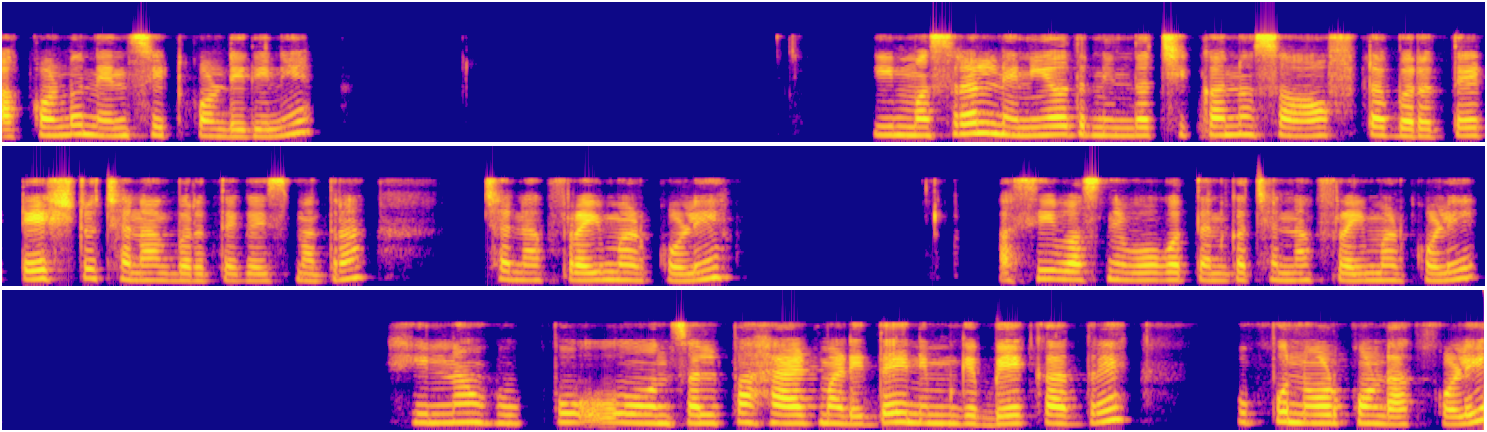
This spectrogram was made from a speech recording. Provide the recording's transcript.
ಹಾಕ್ಕೊಂಡು ನೆನೆಸಿಟ್ಕೊಂಡಿದ್ದೀನಿ ಈ ಮೊಸರಲ್ಲಿ ನೆನೆಯೋದ್ರಿಂದ ಚಿಕನ್ನು ಸಾಫ್ಟಾಗಿ ಬರುತ್ತೆ, ಟೇಸ್ಟು ಚೆನ್ನಾಗಿ ಬರುತ್ತೆ ಗೈಸ್ ಮಾತ್ರ. ಚೆನ್ನಾಗಿ ಫ್ರೈ ಮಾಡ್ಕೊಳ್ಳಿ. ಹಸಿ ವಾಸನೆ ಹೋಗೋ ತನಕ ಚೆನ್ನಾಗಿ ಫ್ರೈ ಮಾಡ್ಕೊಳ್ಳಿ. ಇನ್ನು ಉಪ್ಪು ಒಂದು ಸ್ವಲ್ಪ ಹ್ಯಾಡ್ ಮಾಡಿದ್ದೆ, ನಿಮಗೆ ಬೇಕಾದರೆ ಉಪ್ಪು ನೋಡ್ಕೊಂಡು ಹಾಕ್ಕೊಳ್ಳಿ.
